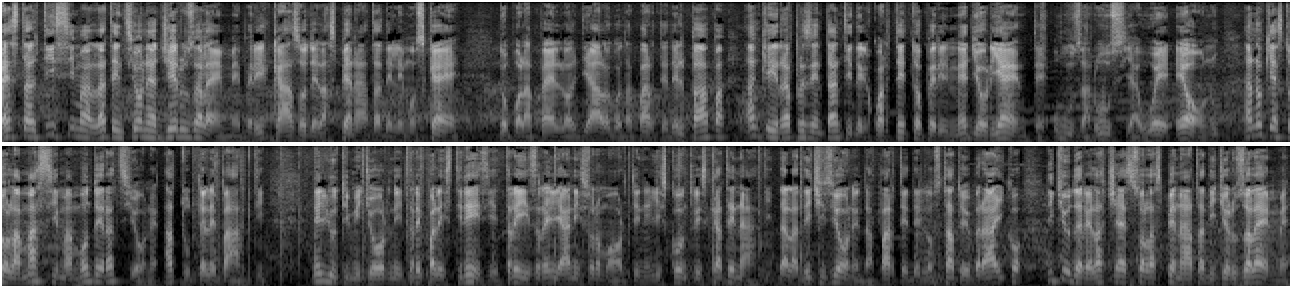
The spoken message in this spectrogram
Resta altissima l'attenzione a Gerusalemme per il caso della spianata delle moschee. Dopo l'appello al dialogo da parte del Papa, anche i rappresentanti del quartetto per il Medio Oriente, USA, Russia, UE e ONU, hanno chiesto la massima moderazione a tutte le parti. Negli ultimi giorni tre palestinesi e tre israeliani sono morti negli scontri scatenati dalla decisione da parte dello Stato ebraico di chiudere l'accesso alla spianata di Gerusalemme,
